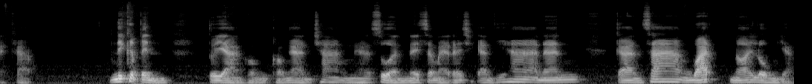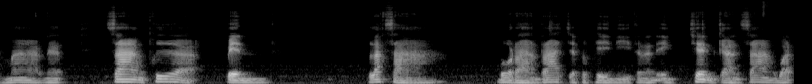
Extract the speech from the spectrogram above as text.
นะครับ นี่ก็เป็นตัวอย่างของของงานช่างนะฮะส่วนในสมัยรัชกาลที่ 5 นั้น การสร้างวัดน้อยลงอย่างมากนะ สร้างเพื่อเป็นรักษาโบราณราชประเพณีเท่านั้นเอง เช่น การสร้างวัด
